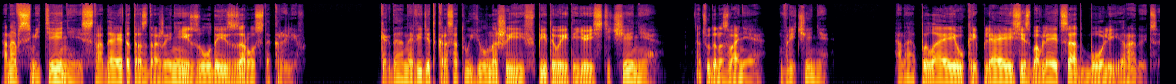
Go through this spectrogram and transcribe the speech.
она в смятении и страдает от раздражения и зуда из-за роста крыльев. Когда она видит красоту юноши и впитывает ее истечение, отсюда название «влечение», она, пылая и укрепляясь, избавляется от боли и радуется.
